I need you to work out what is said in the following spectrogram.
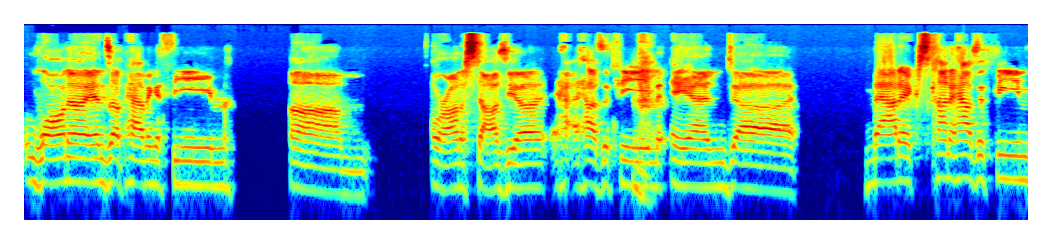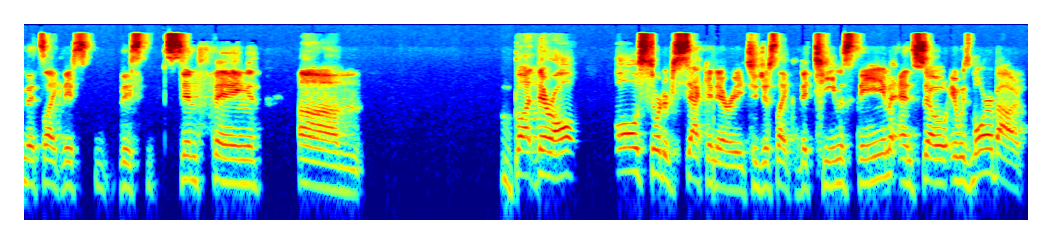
Lana ends up having a theme, um, or Anastasia ha- has a theme, and uh, Maddox kind of has a theme that's like this this synth thing. Um, but they're all all sort of secondary to just like the team's theme, and so it was more about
